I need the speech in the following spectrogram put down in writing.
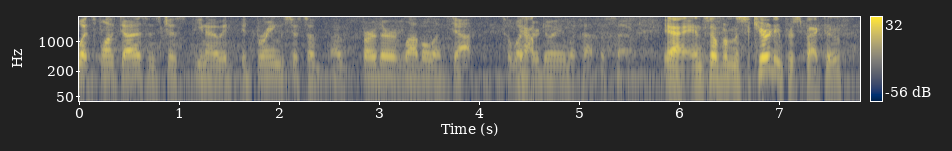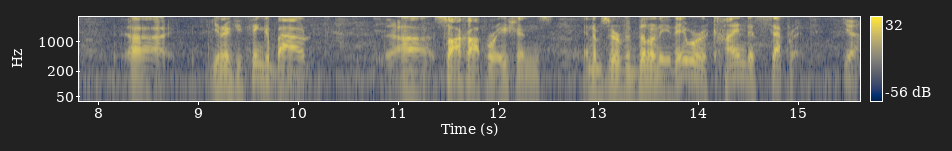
what Splunk does is just, you know, it, it brings just a, a, further level of depth to what yeah. they're doing with FSO. Yeah, and so from a security perspective, uh, you know, if you think about uh, SOC operations and observability, they were kind of separate. Yeah.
